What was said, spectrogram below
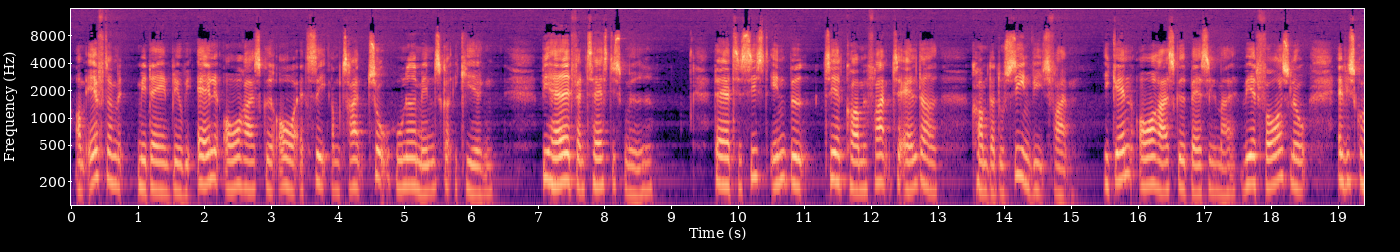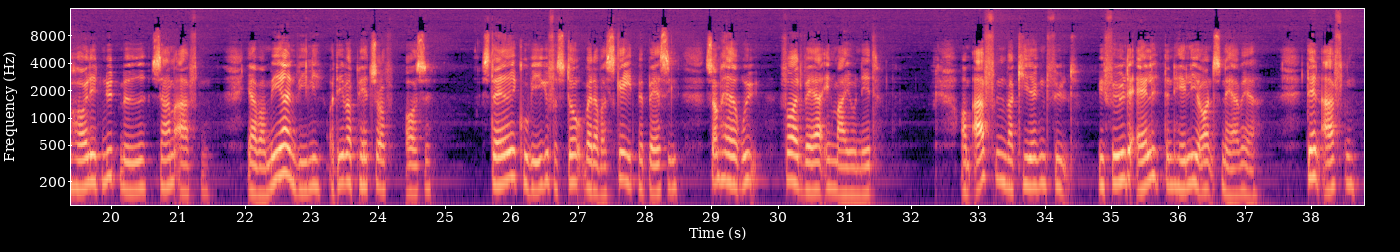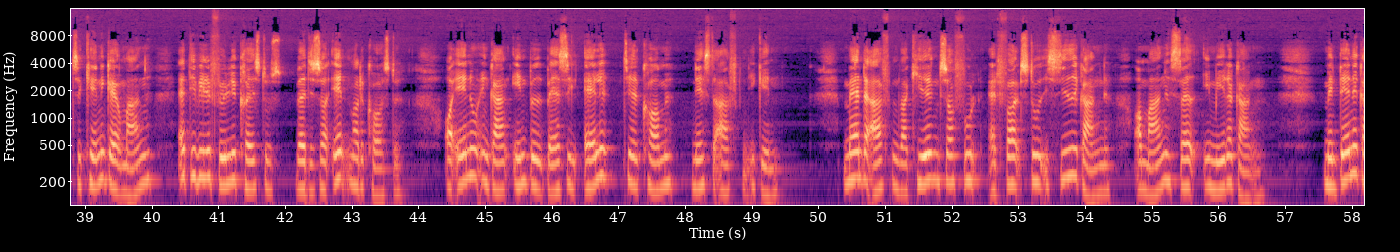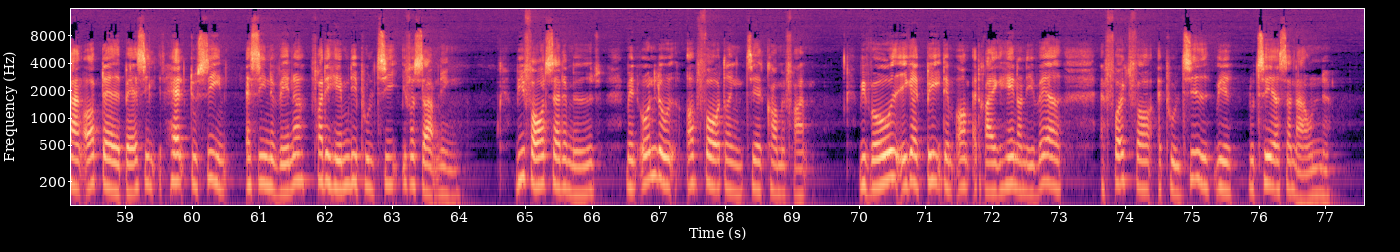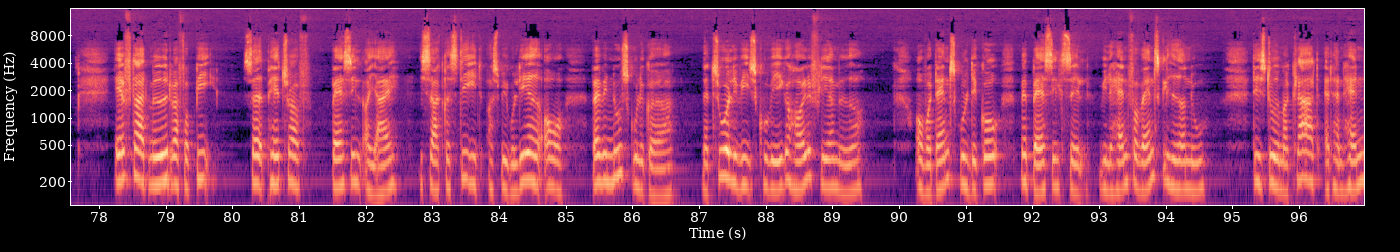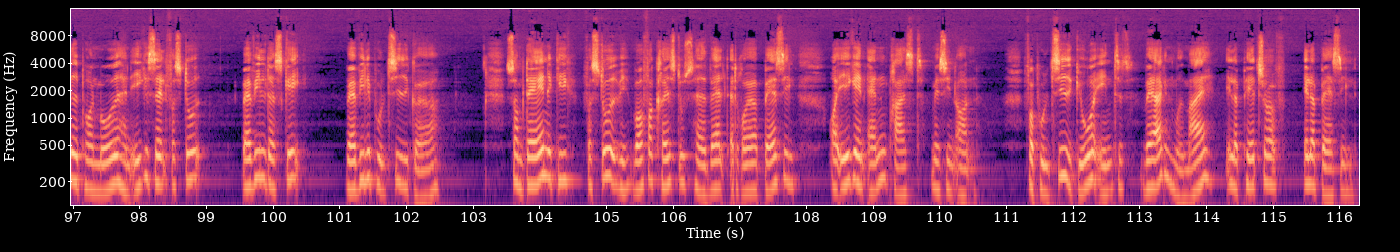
Om eftermiddagen blev vi alle overrasket over at se omtrent 200 mennesker i kirken. Vi havde et fantastisk møde. Da jeg til sidst indbød til at komme frem til alderet, kom der dusinvis frem. Igen overraskede Basil mig ved at foreslå, at vi skulle holde et nyt møde samme aften. Jeg var mere end villig, og det var Petrov også. Stadig kunne vi ikke forstå, hvad der var sket med Basil, som havde ry for at være en marionet. Om aftenen var kirken fyldt. Vi følte alle den hellige ånds nærvær. Den aften tilkendegav mange, at de ville følge Kristus, hvad det så end måtte koste. Og endnu en gang indbød Basil alle til at komme næste aften igen. Mandag aften var kirken så fuld, at folk stod i sidegangene, og mange sad i midtergangen. Men denne gang opdagede Basil et halvt dusin af sine venner fra det hemmelige politi i forsamlingen. Vi fortsatte mødet, men undlod opfordringen til at komme frem. Vi vågede ikke at bede dem om at række hænderne i vejret af frygt for, at politiet ville notere sig navnene. Efter at mødet var forbi, sad Petrov, Basil og jeg i sakristiet og spekulerede over, hvad vi nu skulle gøre. Naturligvis kunne vi ikke holde flere møder. Og hvordan skulle det gå med Basil selv? Ville han få vanskeligheder nu? Det stod mig klart, at han handlede på en måde, han ikke selv forstod. Hvad ville der ske? Hvad ville politiet gøre? Som dagene gik, forstod vi, hvorfor Kristus havde valgt at røre Basil og ikke en anden præst med sin ånd. For politiet gjorde intet, hverken mod mig eller Petrov eller Basil.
